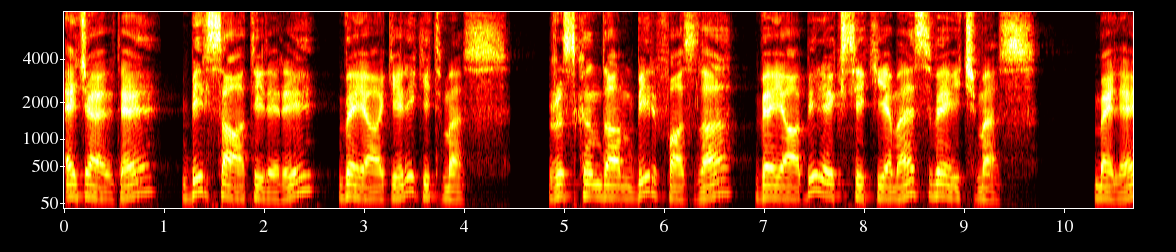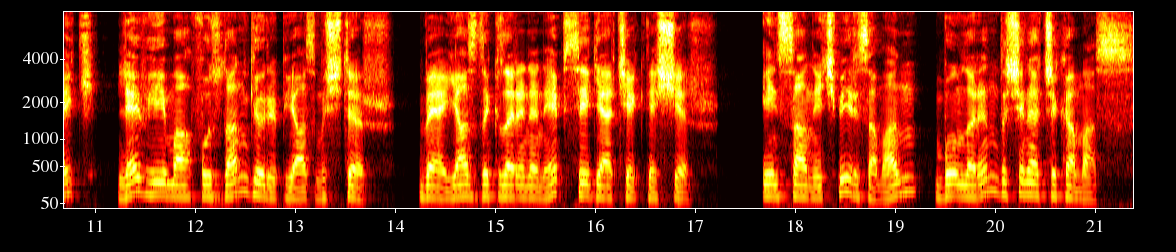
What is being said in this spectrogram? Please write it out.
Ecelde bir saat ileri veya geri gitmez. Rızkından bir fazla veya bir eksik yemez ve içmez. Melek, levh-i mahfuzdan görüp yazmıştır ve yazdıklarının hepsi gerçekleşir. İnsan hiçbir zaman bunların dışına çıkamaz.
